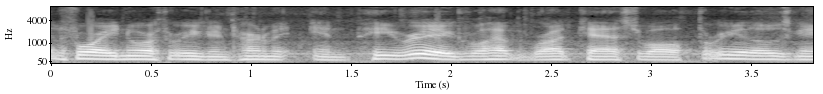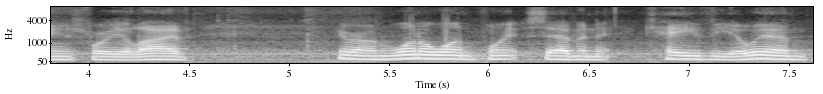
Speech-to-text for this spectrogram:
in the 4A North Region tournament in Pea Ridge. We'll have the broadcast of all three of those games for you live here on 101.7 KVOM,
